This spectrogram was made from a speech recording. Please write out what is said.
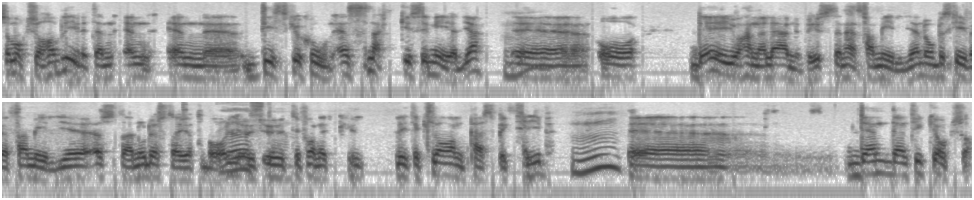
som också har blivit en, en, en eh, diskussion, en snackis i media. Mm. Eh, och det är Johanna Lernebys, den här familjen. De beskriver en familj i östra, nordöstra Göteborg ut, utifrån ett lite klanperspektiv. Mm. Eh, den, den tycker jag också.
